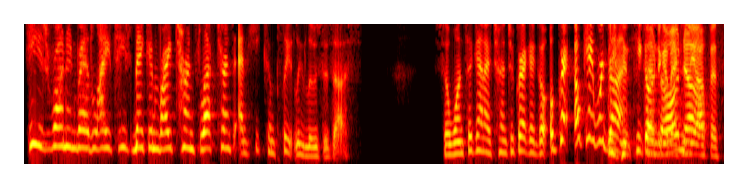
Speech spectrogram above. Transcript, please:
He's running red lights, he's making right turns, left turns, and he completely loses us. So once again, I turn to Greg. I go, "Oh, Greg, okay, we're done." He goes, to go "Oh back to no." the office.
